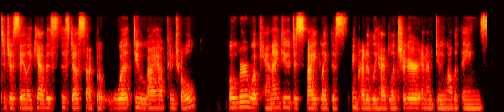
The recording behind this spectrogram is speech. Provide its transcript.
to just say like yeah this this does suck but what do i have control over? What can i do despite like this incredibly high blood sugar and i'm doing all the things?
